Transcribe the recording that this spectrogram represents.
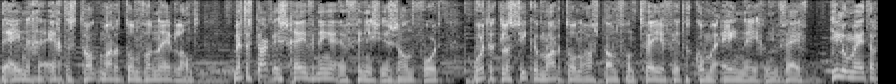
De enige echte strandmarathon van Nederland. Met de start in Scheveningen en finish in Zandvoort... wordt de klassieke marathonafstand van 42,195 kilometer...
